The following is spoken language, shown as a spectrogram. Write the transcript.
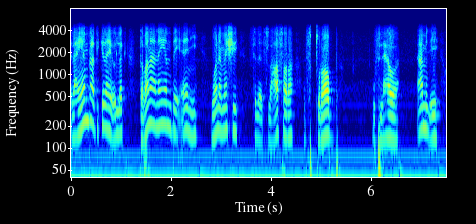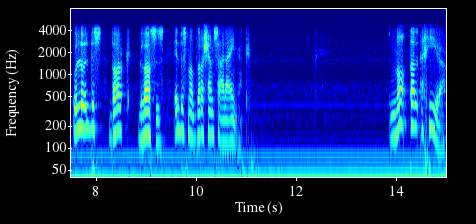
العيان بعد كده هيقولك طب أنا عينيا مضايقاني وأنا ماشي في العفرة وفي التراب وفي الهواء أعمل إيه؟ قول له إلبس dark glasses إلبس نظارة شمس على عينك. النقطة الأخيرة.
